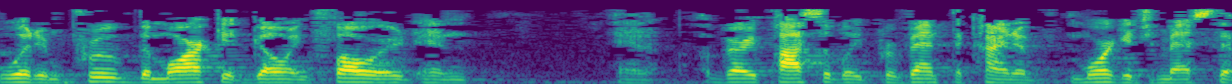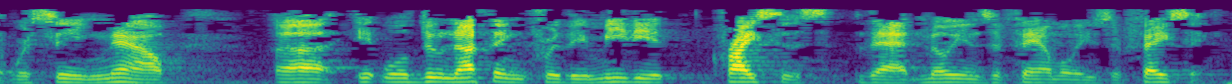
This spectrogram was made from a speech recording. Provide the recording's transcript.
would improve the market going forward and very possibly prevent the kind of mortgage mess that we're seeing now, uh, it will do nothing for the immediate crisis that millions of families are facing.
